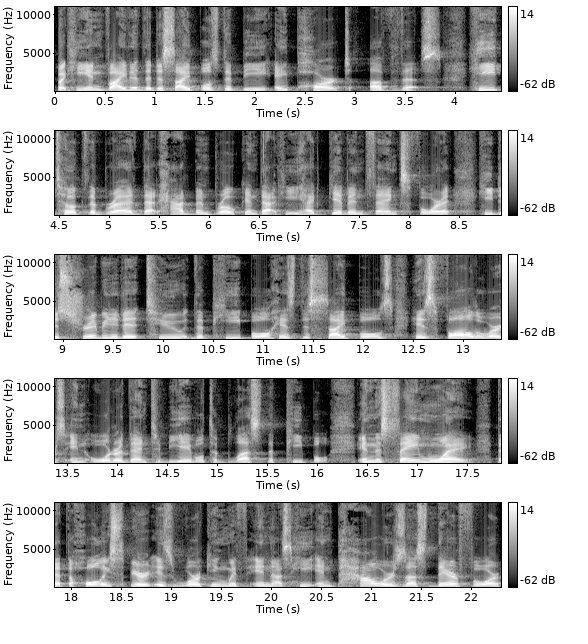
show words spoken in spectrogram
but he invited the disciples to be a part of this. He took the bread that had been broken, that he had given thanks for it. He distributed it to the people, his disciples, his followers, in order then to be able to bless the people. In the same way that the Holy Spirit is working within us, he empowers us, therefore,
